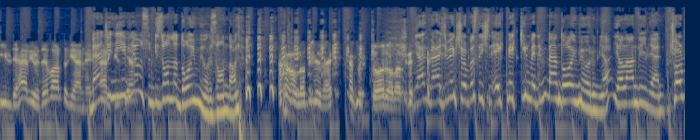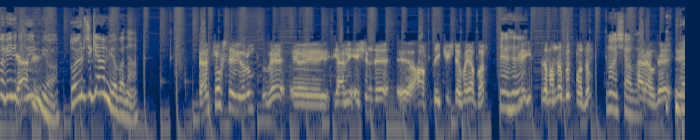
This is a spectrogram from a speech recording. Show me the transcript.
ilde, her yörede vardır yani. Bence Herkes niye biliyor musun? Biz onunla doymuyoruz ondan. olabilir belki. Doğru olabilir. yani mercimek çorbasının içine ekmek girmedi mi ben doymuyorum ya. Yalan değil yani. Çorba beni Yani- doyurmuyor. Doyurucu gelmiyor bana. Ben çok seviyorum ve e, yani eşim de e, haftada 2-3 defa yapar. Hı hı. Ve hiçbir zaman da bıkmadım. Maşallah. Herhalde e,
